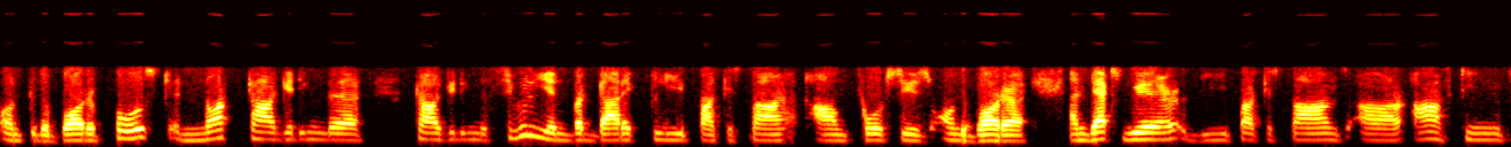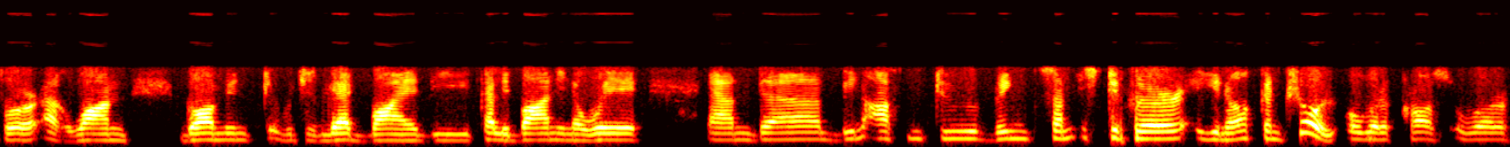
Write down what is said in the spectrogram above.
onto the border post, not targeting the targeting the civilian, but directly Pakistan armed forces on the border. And that's where the Pakistans are asking for Afghan government, which is led by the Taliban in a way, and uh, been asking to bring some stiffer, you know, control over across over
